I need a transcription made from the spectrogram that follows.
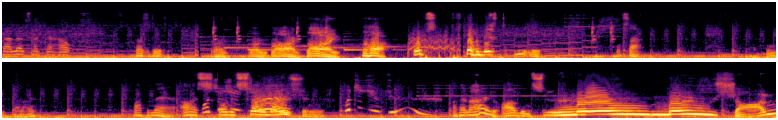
that looks like it helps. That's good. Die, die, die. Haha. Oops! I missed completely. What's that? Oh, hello. What happened there? Oh, it's on in slow do? motion. What did you do? I don't know. I'm in slow motion.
